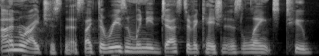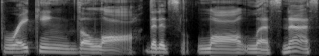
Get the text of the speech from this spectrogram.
unrighteousness, like the reason we need justification is linked to breaking the law, that it's lawlessness,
